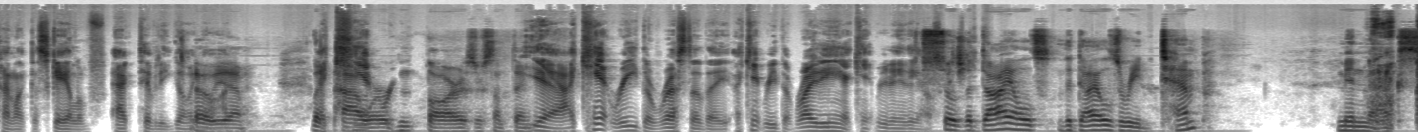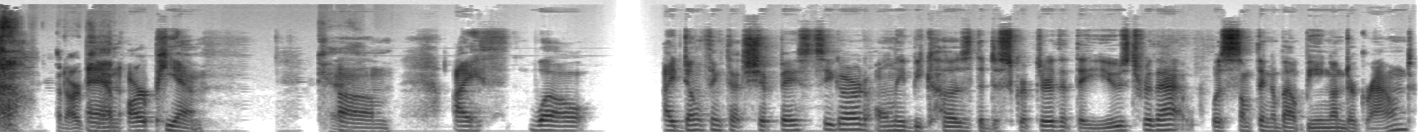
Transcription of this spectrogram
kind of like a scale of activity going oh on. yeah like I power bars or something Yeah, I can't read the rest of the. I can't read the writing. I can't read anything else. so the dials the dials read temp min max an RPM. and rpm okay. Um, I th- well, I don't think that's ship based Sigard only because the descriptor that they used for that was something about being underground.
